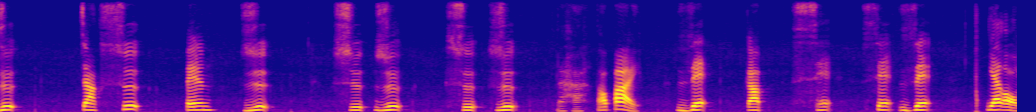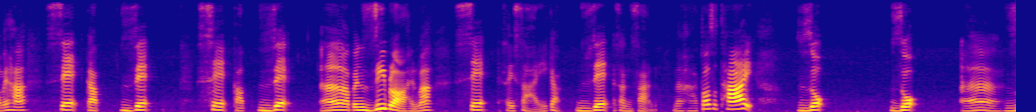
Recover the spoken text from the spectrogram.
z จากสุเป็น z สุสุสุสุนะคะ ต่อไป z กับเซเซเซแยกออกไหมคะเซกับเซเซกับเซอ่า เป็น zebra เห็นไหมเซใสๆกับเซสันๆ นะคะ ตัวสุดท้ายโซโซอ่าโซ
